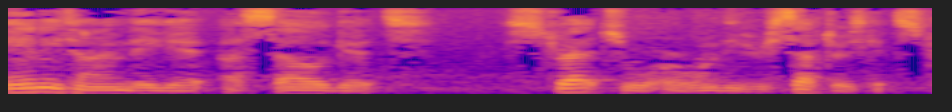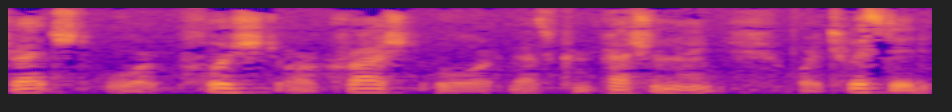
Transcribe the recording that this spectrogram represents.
Anytime they get a cell gets stretched or, or one of these receptors gets stretched or pushed or crushed or that's compression, right? Or twisted,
